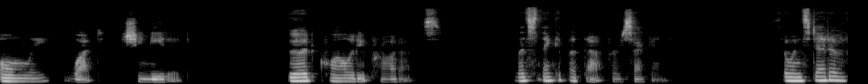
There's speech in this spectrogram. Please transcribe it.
only what she needed. Good quality products. Let's think about that for a second. So instead of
